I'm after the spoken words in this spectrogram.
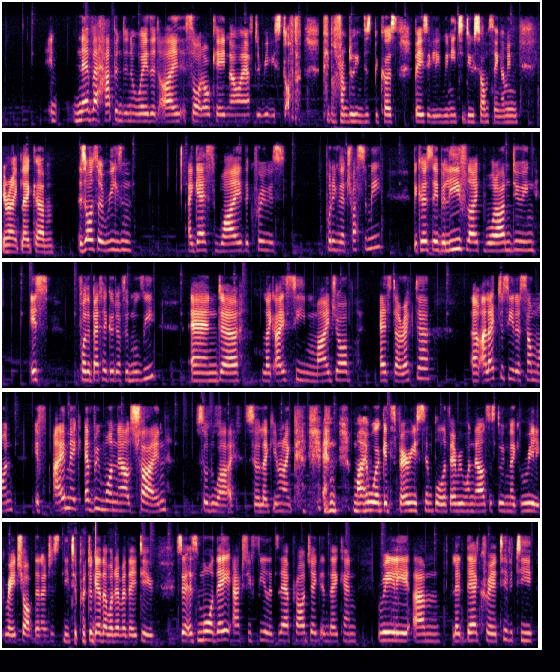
it never happened in a way that I thought, okay, now I have to really stop people from doing this because basically we need to do something. I mean, you're right. Like, um, there's also a reason, I guess, why the crew is putting their trust in me because they believe like what I'm doing is for the better good of the movie, and uh, like I see my job as director, um, I like to see it as someone. If I make everyone else shine, so do I. So like you know like, and my work it's very simple. If everyone else is doing like a really great job, then I just need to put together whatever they do. So it's more they actually feel it's their project and they can really um, let their creativity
